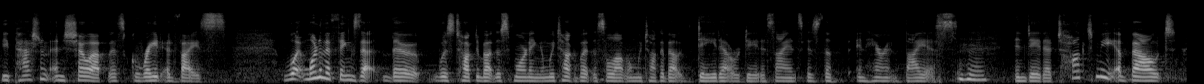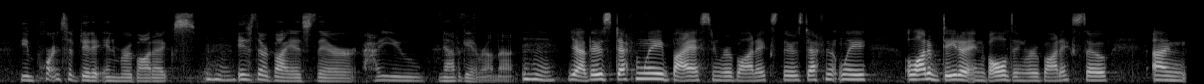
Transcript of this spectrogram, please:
Be passionate and show up. That's great advice. What, one of the things that there was talked about this morning, and we talk about this a lot when we talk about data or data science, is the inherent bias mm-hmm. in data. Talk to me about the importance of data in robotics. Mm-hmm. Is there bias there? How do you navigate around that? Mm-hmm. Yeah, there's definitely bias in robotics. There's definitely a lot of data involved in robotics. So um,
